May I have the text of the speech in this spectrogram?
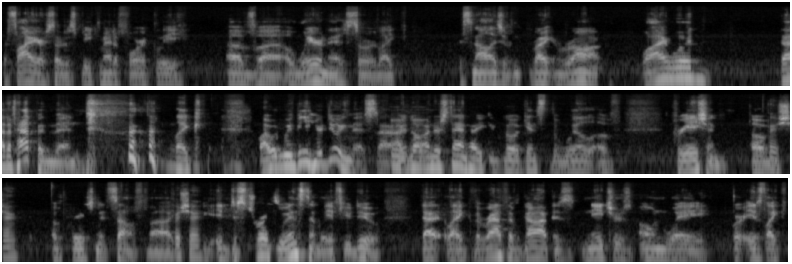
the fire, so to speak, metaphorically, of uh, awareness or like this knowledge of right and wrong, why would that have happened then? like, why would we be here doing this? I, mm-hmm. I, don't mm-hmm. understand how you could go against the will of creation. Of, For sure. Of creation itself. Uh, For sure. It destroys you instantly if you do. That, like, the wrath of God is nature's own way or is like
